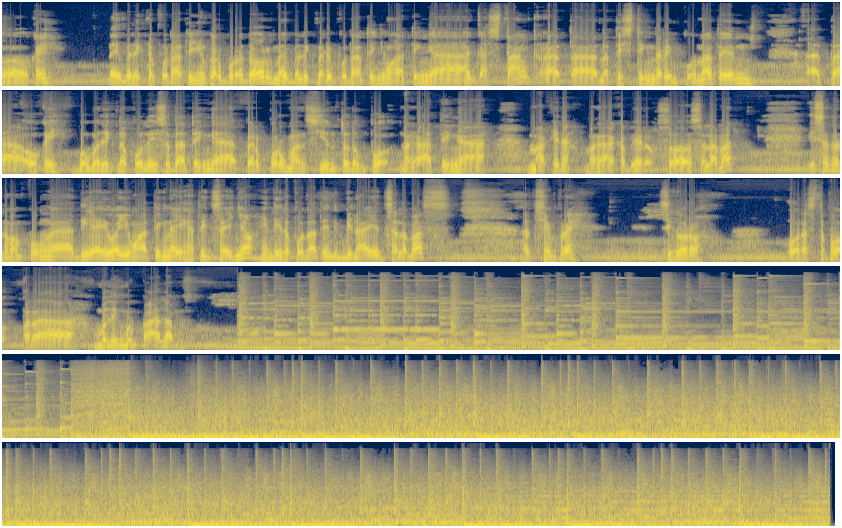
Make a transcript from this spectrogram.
So, okay. Naibalik na po natin yung karburador, naibalik na rin po natin yung ating ah, gas tank at ah, na-testing na rin po natin. At ah, okay, bumalik na po ulit sa dating ah, performance yung tunog po ng ating ah, makina, mga kabero. So, salamat. Isa na naman pong ah, DIY yung ating naihatid sa inyo. Hindi na po natin binayad sa labas. At syempre, siguro, oras na po para muling magpaalam.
